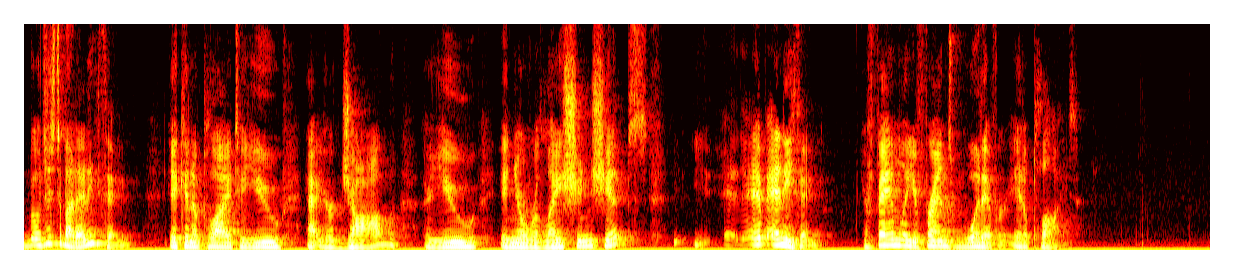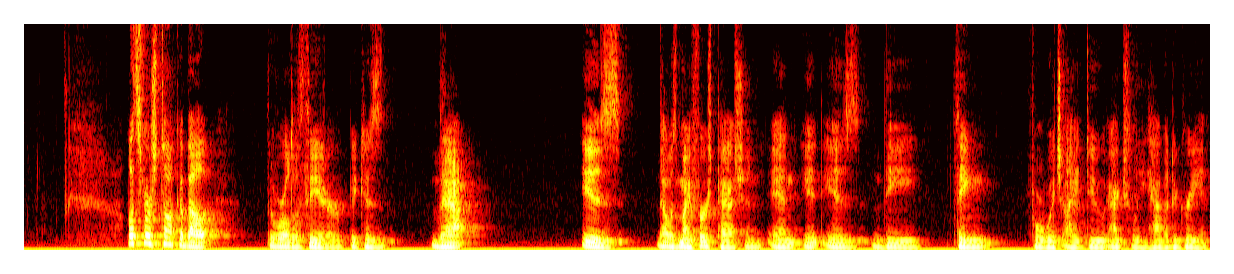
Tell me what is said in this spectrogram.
well just about anything. It can apply to you at your job, or you in your relationships, anything, your family, your friends, whatever, it applies. Let's first talk about the world of theater because that is that was my first passion and it is the thing for which I do actually have a degree in.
